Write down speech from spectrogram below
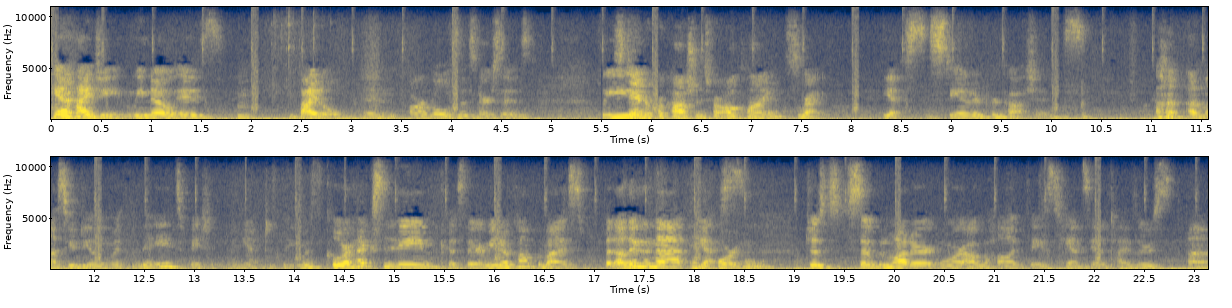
Hand Yeah. hygiene, we know, is vital in our roles as nurses. We Standard precautions for all clients. Right. Yes, standard precautions. unless you're dealing with the AIDS patient, then you have to clean with chlorhexidine because they're immunocompromised. But other than that, Important. yes, just soap and water or alcoholic-based hand sanitizers um,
